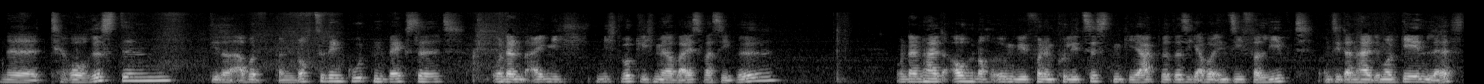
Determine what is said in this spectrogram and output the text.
eine Terroristin, die dann aber dann doch zu den Guten wechselt und dann eigentlich nicht wirklich mehr weiß, was sie will. Und dann halt auch noch irgendwie von einem Polizisten gejagt wird, der sich aber in sie verliebt und sie dann halt immer gehen lässt.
